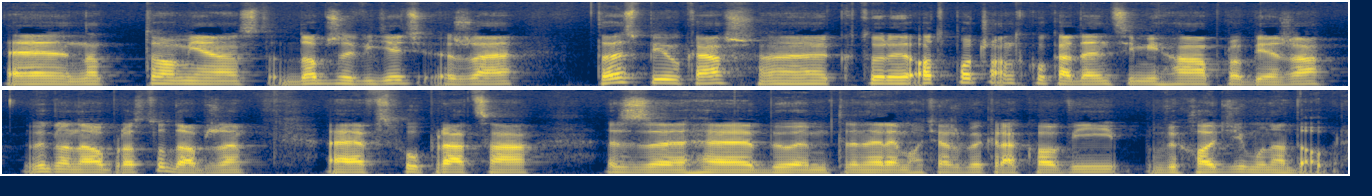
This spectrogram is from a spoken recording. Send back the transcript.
E, Natomiast dobrze widzieć, że to jest piłkarz, e, który od początku kadencji Michała Probierza wyglądał po prostu dobrze. E, Współpraca z byłym trenerem chociażby Krakowi wychodzi mu na dobre.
